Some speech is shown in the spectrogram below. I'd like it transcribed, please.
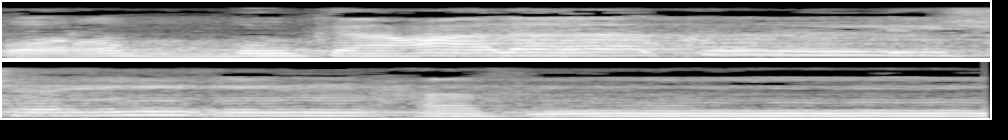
وربك على كل شيء حفيظ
